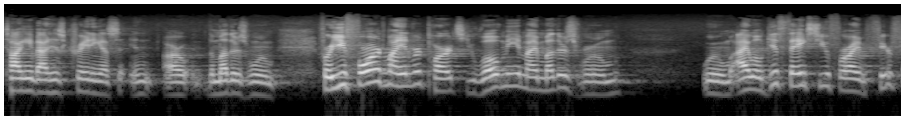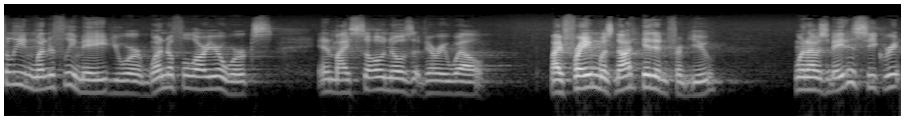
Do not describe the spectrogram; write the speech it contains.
Talking about his creating us in our, the mother's womb. For you formed my inward parts, you wove me in my mother's womb womb. I will give thanks to you, for I am fearfully and wonderfully made. You are wonderful are your works, and my soul knows it very well. My frame was not hidden from you. When I was made in secret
